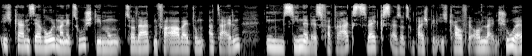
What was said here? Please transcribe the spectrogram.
Ich kann sehr wohl meine Zustimmung zur Datenverarbeitung erteilen im Sinne des Vertragszwecks, also zum Beispiel ich kaufe online Schuhe,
